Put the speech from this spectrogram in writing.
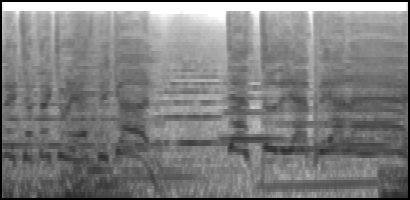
journey to victory has begun! Death to the MPLA!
